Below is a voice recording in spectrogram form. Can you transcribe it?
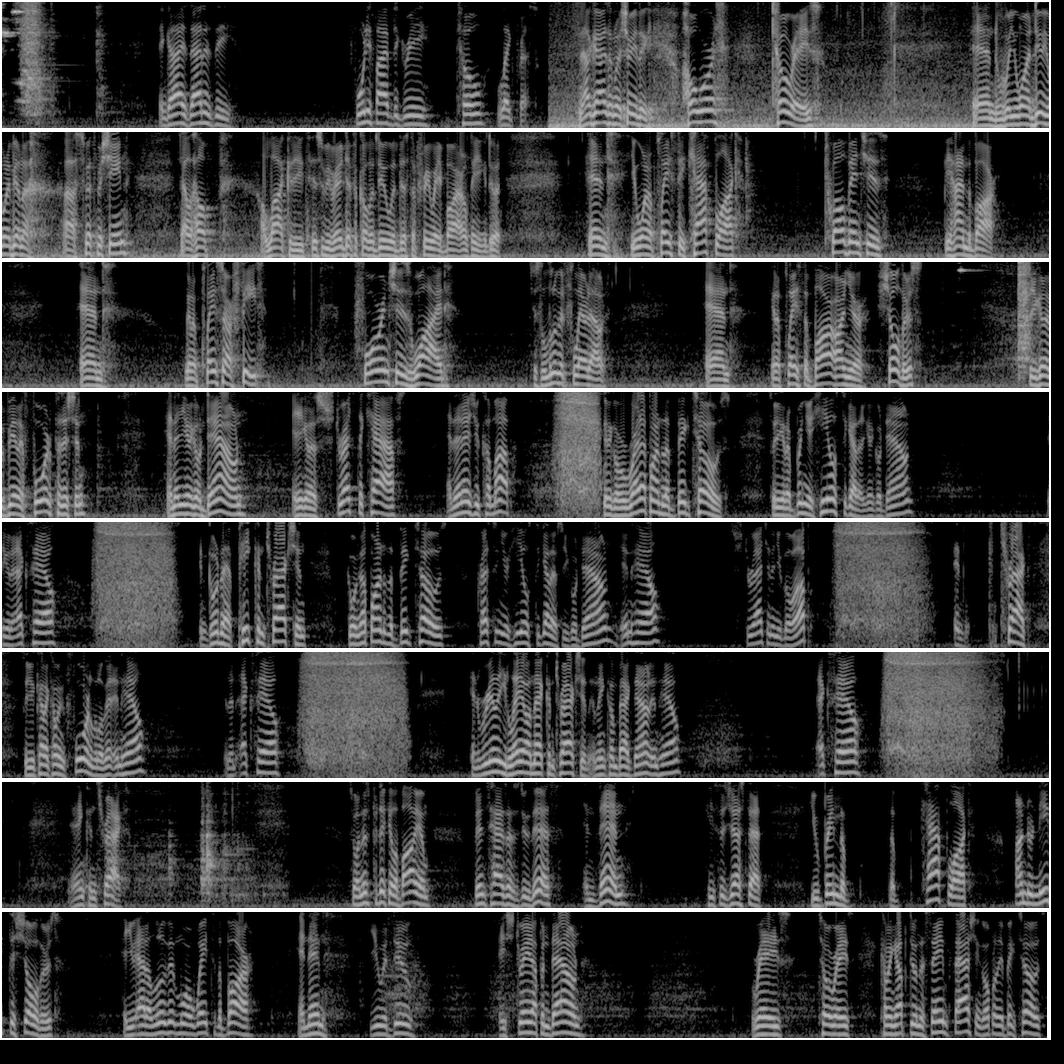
And guys, that is the 45 degree toe leg press. Now guys, I'm gonna show you the Howarth toe raise. And what you want to do, you want to be on a, a Smith machine. That will help a lot because this would be very difficult to do with just a free weight bar. I don't think you can do it. And you want to place the calf block 12 inches behind the bar. And we're going to place our feet four inches wide, just a little bit flared out. And you're to place the bar on your shoulders. So you're going to be in a forward position. And then you're to go down and you're to stretch the calves. And then as you come up, you're to go right up onto the big toes. So you're to bring your heels together. You're to go down. You're to exhale and go to that peak contraction, going up onto the big toes, pressing your heels together. So you go down, inhale, stretch, and then you go up and contract. So you're kind of coming forward a little bit. Inhale, and then exhale, and really lay on that contraction, and then come back down. Inhale, exhale, and contract. So in this particular volume, Vince has us do this, and then he suggests that you bring the, the calf block underneath the shoulders, and you add a little bit more weight to the bar, and then you would do a straight up and down raise, toe raise, coming up doing the same fashion, on your big toes,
